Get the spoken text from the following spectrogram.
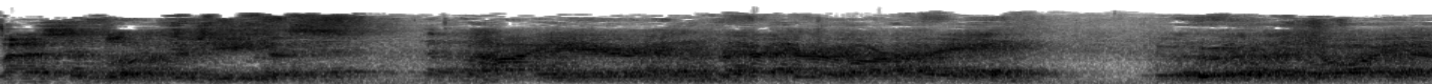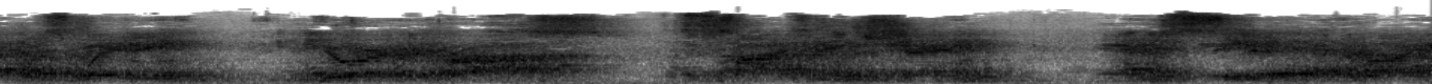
Let us Look to Jesus, the pioneer and perfecter of our faith, who for the joy that was waiting endured the cross, despising the shame, and is seated at the right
